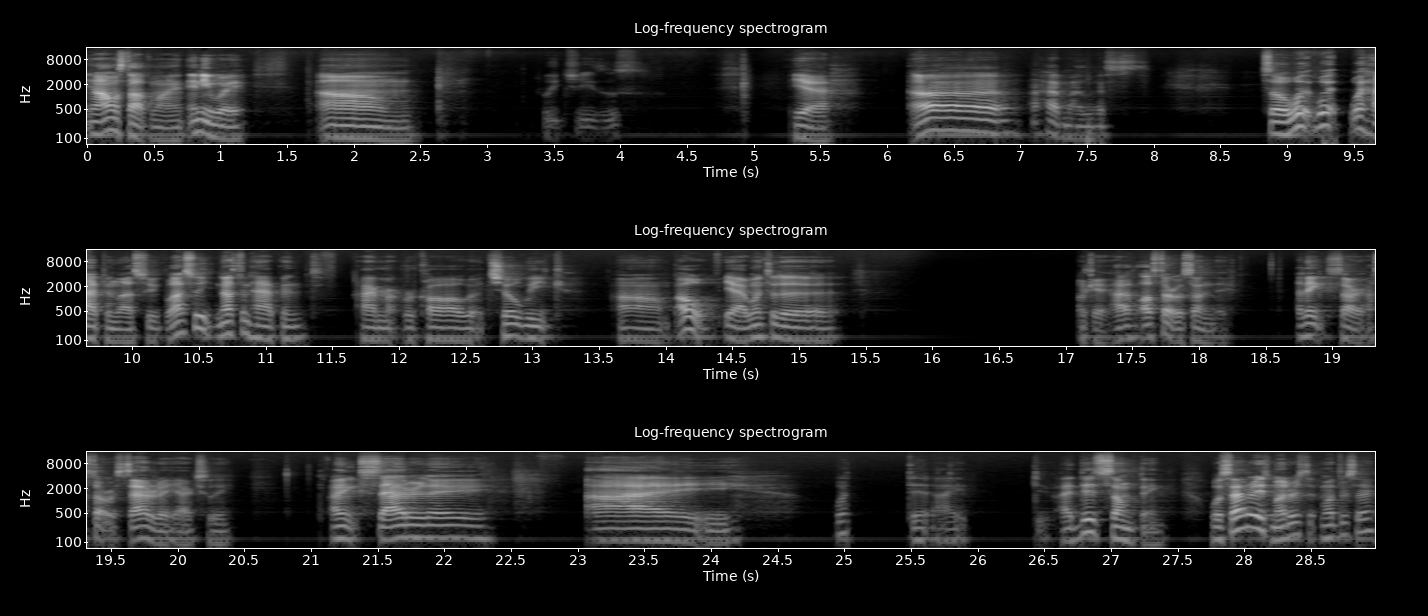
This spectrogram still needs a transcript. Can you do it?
know, I'm gonna stop lying. Anyway, um, Sweet Jesus. yeah, uh, I have my list. So what what what happened last week? Last week nothing happened. I recall a chill week. Um, oh yeah, I went to the. Okay, I'll start with Sunday. I think sorry, I'll start with Saturday actually. I think Saturday, I what did I do? I did something. Was Saturday's Mother's Mother's Day?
